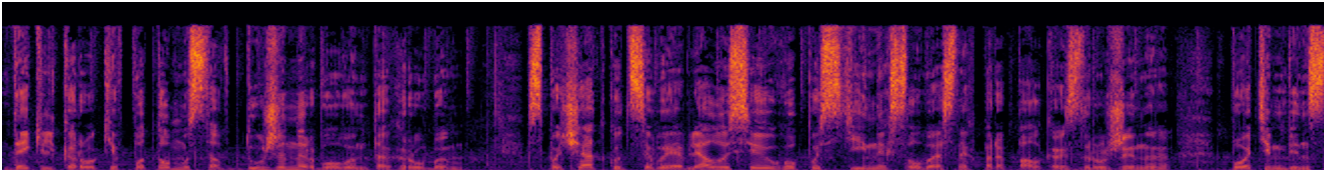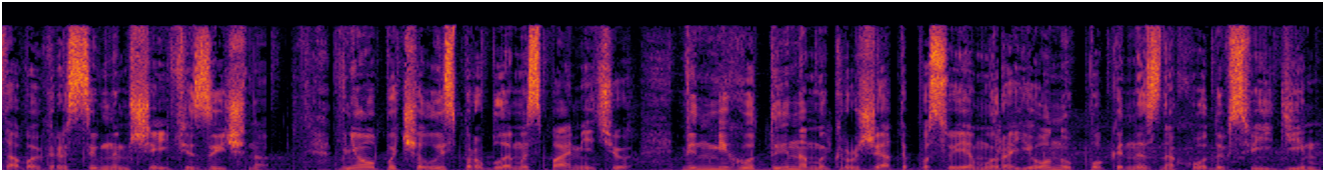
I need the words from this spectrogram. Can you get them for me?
Декілька років по тому став дуже нервовим та грубим. Спочатку це виявлялося у його постійних словесних перепалках з дружиною. Потім він став агресивним ще й фізично. В нього почались проблеми з пам'яттю. Він міг годинами кружляти по своєму району, поки не знаходив свій дім.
